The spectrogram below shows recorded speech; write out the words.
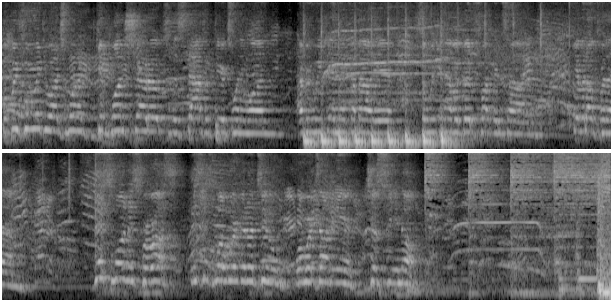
But before we do, I just want to give one shout out to the staff at Pier 21. Every weekend they come out here so we can have a good fucking time. Give it up for them. This one is for us. This is what we're gonna do when we're done here, just so you know. Thank you.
